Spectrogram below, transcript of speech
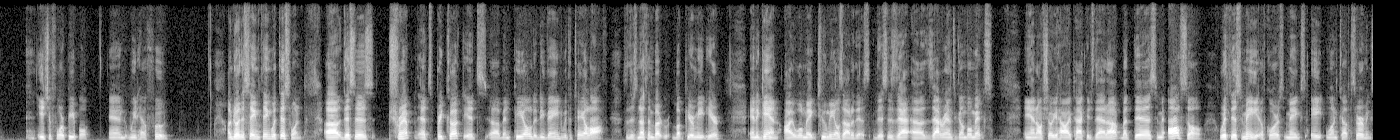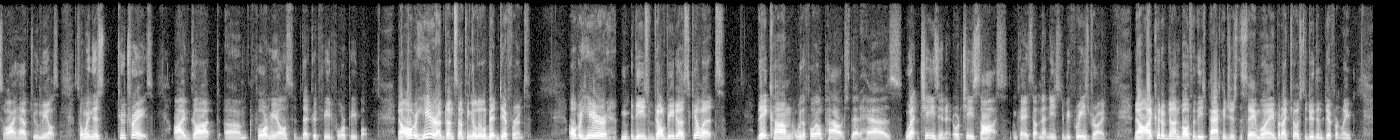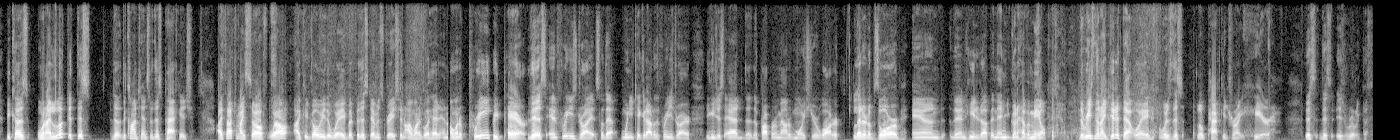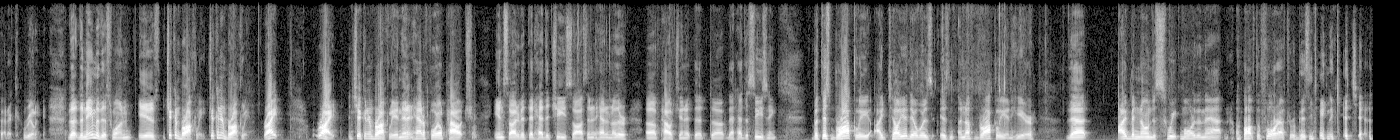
each of four people and we'd have food. I'm doing the same thing with this one. Uh, this is shrimp that's pre-cooked. It's uh, been peeled and deveined with the tail off. So there's nothing but, but pure meat here. And again, I will make two meals out of this. This is that uh, Zatarain's gumbo mix. And I'll show you how I package that up. But this also, with this meat, of course, makes eight one cup servings. So I have two meals. So in this two trays, I've got um, four meals that could feed four people. Now over here, I've done something a little bit different. Over here, these Velveeta skillets, they come with a foil pouch that has wet cheese in it, or cheese sauce, okay, something that needs to be freeze-dried. Now, I could have done both of these packages the same way, but I chose to do them differently because when I looked at this, the, the contents of this package, I thought to myself, well, I could go either way, but for this demonstration, I want to go ahead and I want to pre-prepare this and freeze dry it so that when you take it out of the freeze dryer, you can just add the, the proper amount of moisture, water, let it absorb, and then heat it up, and then you're going to have a meal. The reason that I did it that way was this little package right here. This, this is really pathetic, really. The, the name of this one is chicken broccoli, chicken and broccoli, right? Right, chicken and broccoli. And then it had a foil pouch inside of it that had the cheese sauce, and it had another uh, pouch in it that, uh, that had the seasoning. But this broccoli, I tell you, there was is enough broccoli in here that I've been known to sweep more than that up off the floor after a busy day in the kitchen.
